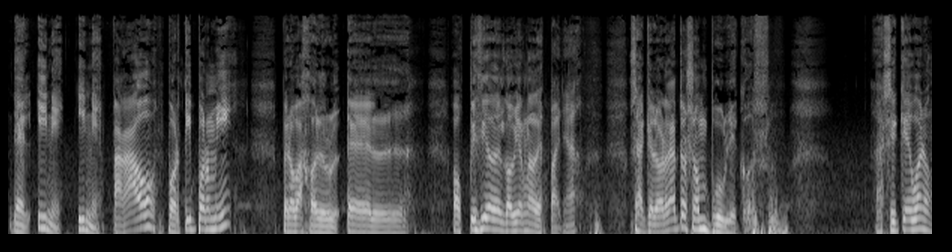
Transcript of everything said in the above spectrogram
Del INE, INE, pagado por ti, por mí, pero bajo el, el auspicio del gobierno de España. O sea que los datos son públicos. Así que bueno,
